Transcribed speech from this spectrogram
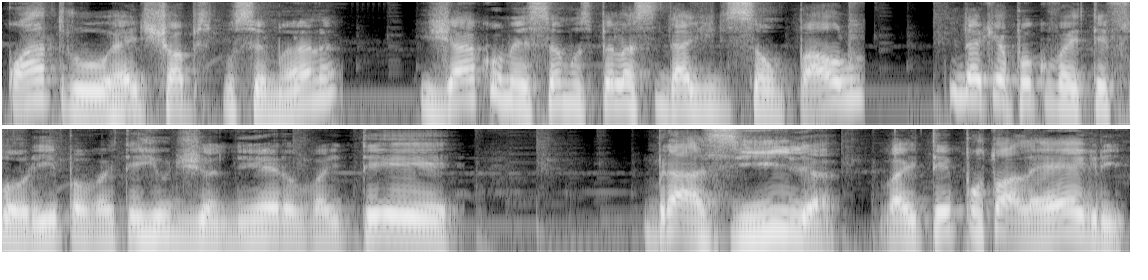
quatro head shops por semana. Já começamos pela cidade de São Paulo. E daqui a pouco vai ter Floripa, vai ter Rio de Janeiro, vai ter Brasília, vai ter Porto Alegre.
